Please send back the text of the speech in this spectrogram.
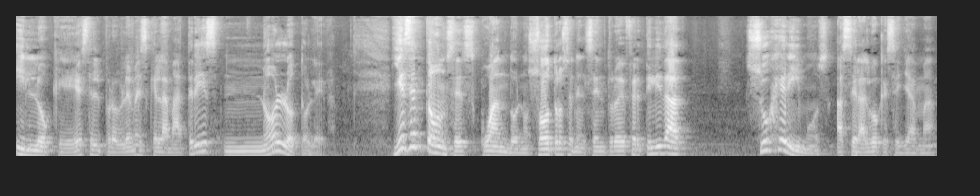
y lo que es el problema es que la matriz no lo tolera. Y es entonces cuando nosotros en el centro de fertilidad sugerimos hacer algo que se llama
